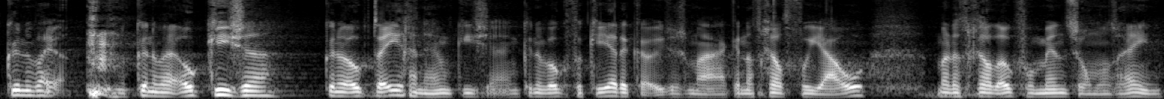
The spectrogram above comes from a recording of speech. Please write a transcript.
kunnen wij, kunnen wij ook kiezen kunnen we ook tegen hem kiezen en kunnen we ook verkeerde keuzes maken. En dat geldt voor jou, maar dat geldt ook voor mensen om ons heen.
